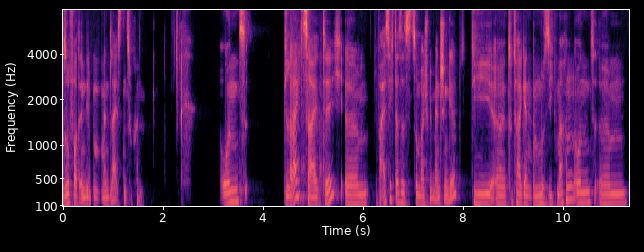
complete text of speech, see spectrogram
sofort in dem Moment leisten zu können. Und gleichzeitig ähm, weiß ich, dass es zum Beispiel Menschen gibt, die äh, total gerne Musik machen und ähm,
